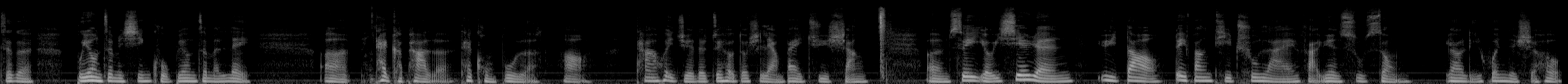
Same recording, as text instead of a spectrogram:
这个不用这么辛苦，不用这么累。”呃，太可怕了，太恐怖了啊！他会觉得最后都是两败俱伤。嗯、呃，所以有一些人遇到对方提出来法院诉讼要离婚的时候，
